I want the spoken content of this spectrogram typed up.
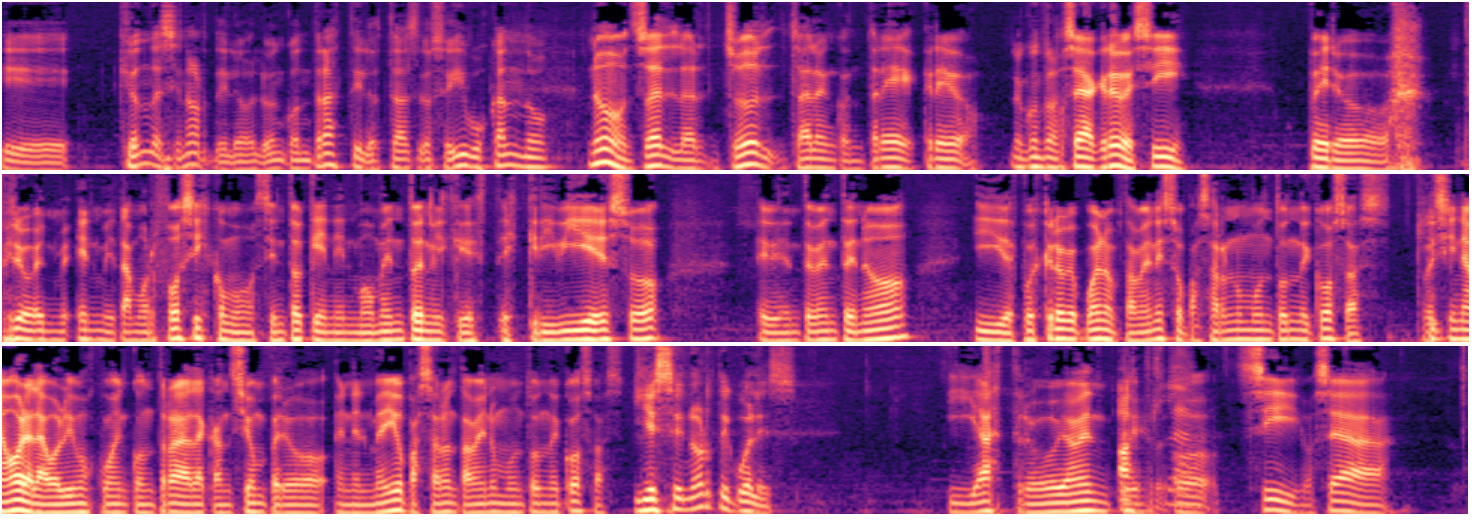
Eh, ¿Qué onda ese norte? ¿Lo, lo encontraste? ¿Lo, estás, ¿Lo seguís buscando? No, ya lo- yo ya lo encontré, creo. ¿Lo O encontraste? sea, creo que sí. Pero, pero en, en Metamorfosis, como siento que en el momento en el que escribí eso, evidentemente no. Y después creo que, bueno, también eso, pasaron un montón de cosas. Recién ahora la volvimos como a encontrar a la canción, pero en el medio pasaron también un montón de cosas. ¿Y ese norte cuál es? Y Astro, obviamente. Astro. O- sí, o sea,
